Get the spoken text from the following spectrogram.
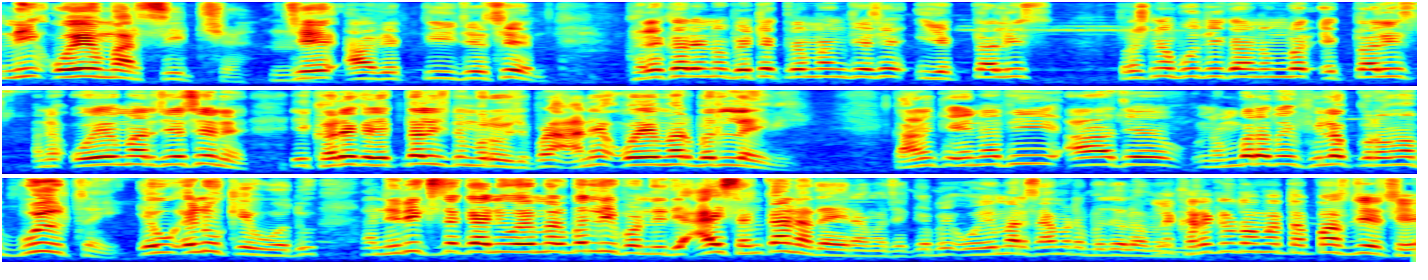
વ્યક્તિની ઓએમઆર સીટ છે. જે આ વ્યક્તિ જે છે ખરેખર એનો બેઠક ક્રમાંક જે છે એ એકતાલીસ પ્રશ્નપૂતિકા નંબર એકતાલીસ અને ઓએમઆર જે છે ને એ ખરેખર એકતાલીસ નંબર હોય છે. પણ આને ઓએમઆર બદલાવી. કારણ કે એનાથી આ જે નંબર હતો એ ફિલઅપ કરવામાં ભૂલ થઈ. એવું એનું કેવું હતું. અને નિરીક્ષકે આની ઓએમઆર બદલી પણ દીધી. આ શંકાના દાયરામાં છે કે ભાઈ ઓએમઆર શા માટે બદલવામાં ખરેખર તો આમાં તપાસ જે છે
